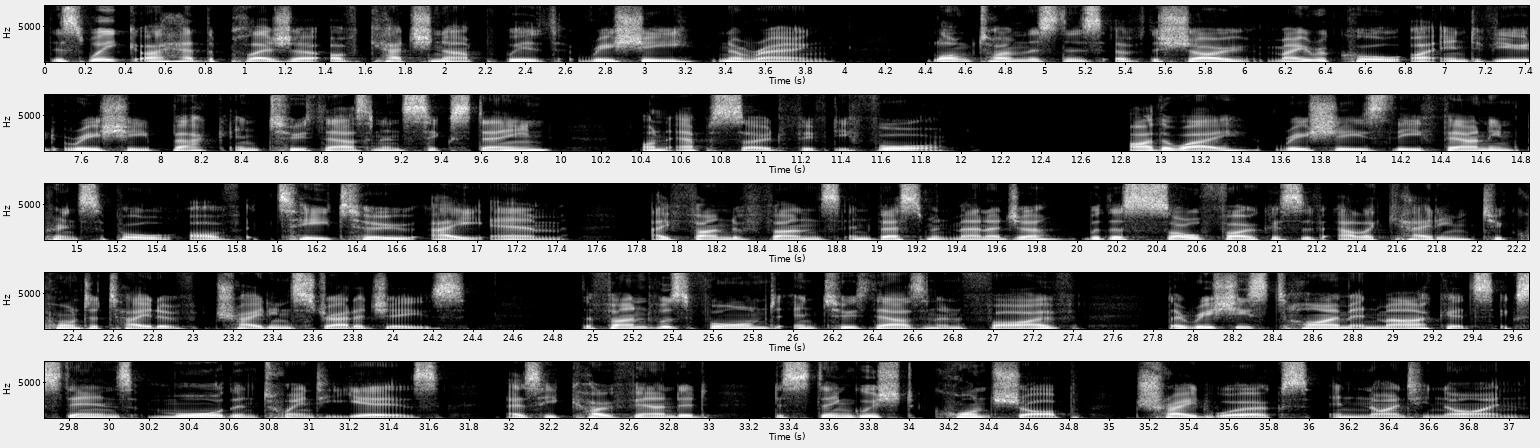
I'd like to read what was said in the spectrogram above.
This week I had the pleasure of catching up with Rishi Narang. Longtime listeners of the show may recall I interviewed Rishi back in 2016 on episode 54. Either way, Rishi is the founding principal of T2AM, a fund of funds investment manager with a sole focus of allocating to quantitative trading strategies. The fund was formed in 2005, though Rishi's time in markets extends more than 20 years, as he co founded distinguished quant shop Tradeworx in 99.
